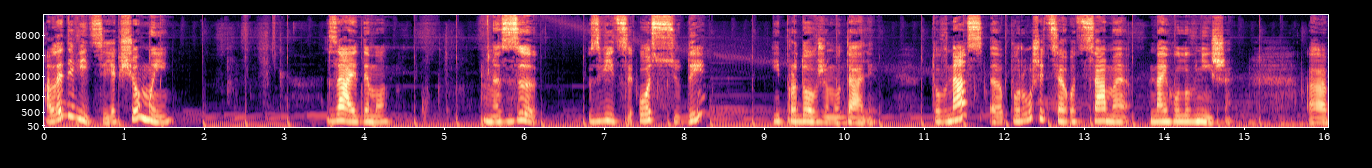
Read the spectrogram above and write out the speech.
Але дивіться, якщо ми зайдемо з звідси ось сюди і продовжимо далі, то в нас е, порушиться от саме найголовніше. Е,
